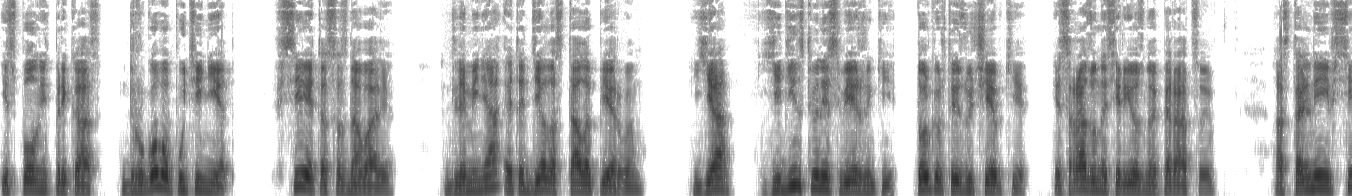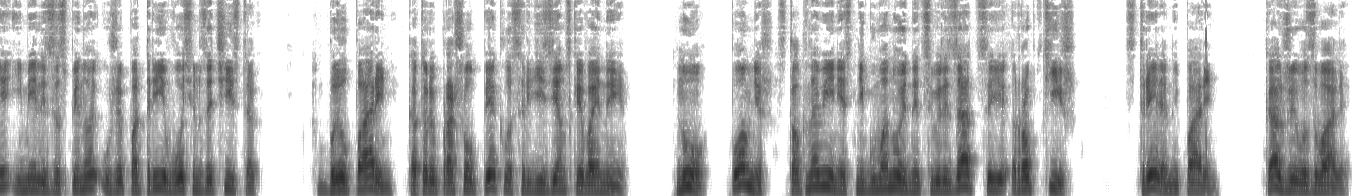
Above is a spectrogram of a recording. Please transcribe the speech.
исполнить приказ. Другого пути нет. Все это осознавали. Для меня это дело стало первым. Я – единственный свеженький, только что из учебки, и сразу на серьезную операцию. Остальные все имели за спиной уже по 3-8 зачисток. Был парень, который прошел пекло Средиземской войны. Ну, помнишь, столкновение с негуманоидной цивилизацией Роптиш? Стрелянный парень. Как же его звали?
